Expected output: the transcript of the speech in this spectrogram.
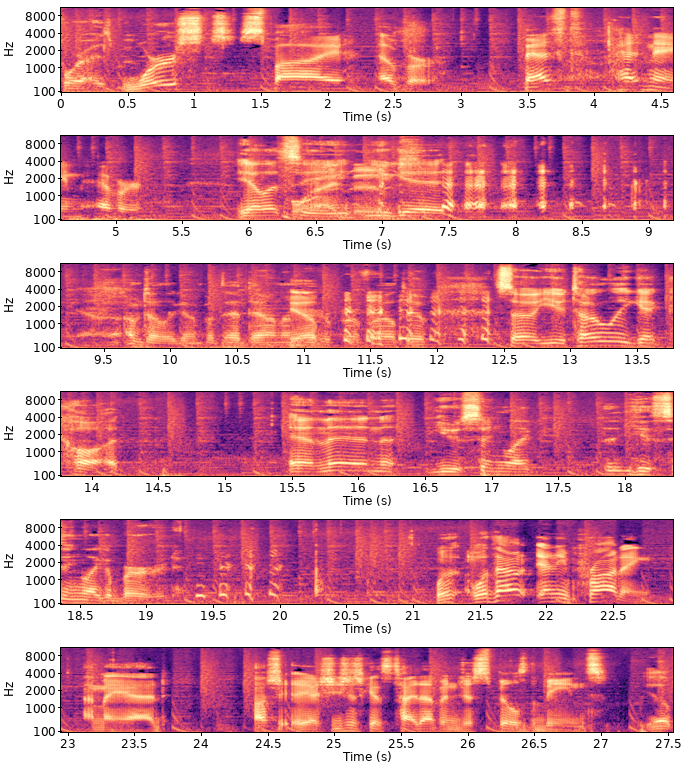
Four Eyes Boo. Worst spy ever. Best pet name ever. Yeah, let's Four see. Eyes Boobs. You get. Yeah, I'm totally gonna put that down on Yep. your profile too. so you totally get caught, and then you sing like you sing like a bird. With, without any prodding, I may add. How she, yeah, she just gets tied up and just spills the beans. Yep.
